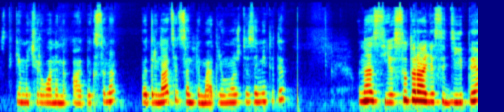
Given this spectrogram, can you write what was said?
з такими червоними апіксами по 13 см, можете замітити. У нас є сутураліси діти.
